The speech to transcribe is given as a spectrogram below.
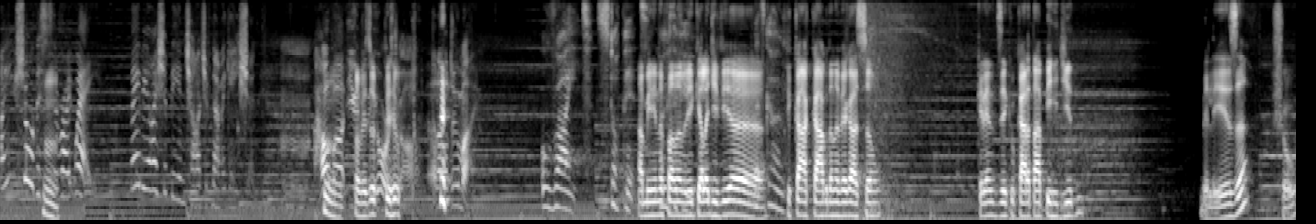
Are you sure this is the right way? Maybe I should be in charge of navigation. How about you talvez eu your preciso- job, and I'll do mine. All right. Stop it. A menina falando ali que ela devia ficar a cargo da navegação. Querendo dizer que o cara tá perdido. Beleza. Show.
